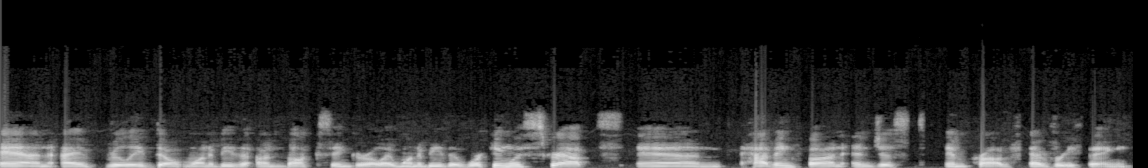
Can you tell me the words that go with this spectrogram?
and I really don't want to be the unboxing girl. I want to be the working with scraps and having fun and just improv everything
